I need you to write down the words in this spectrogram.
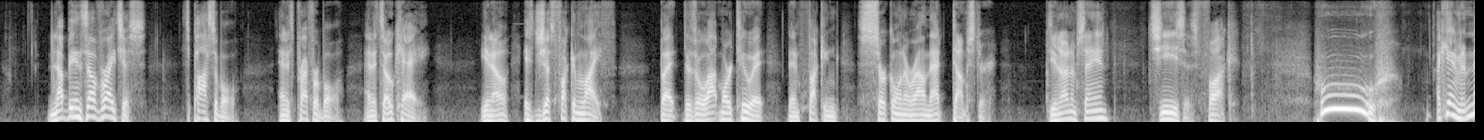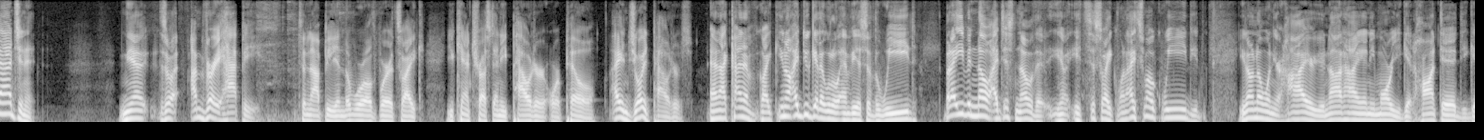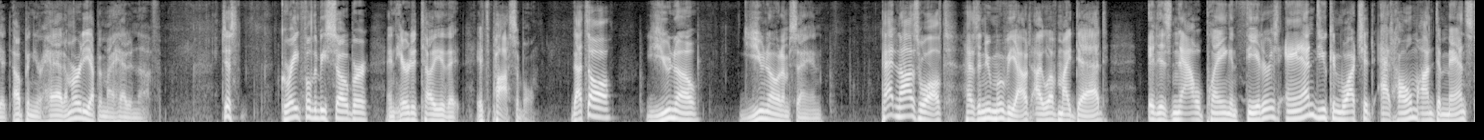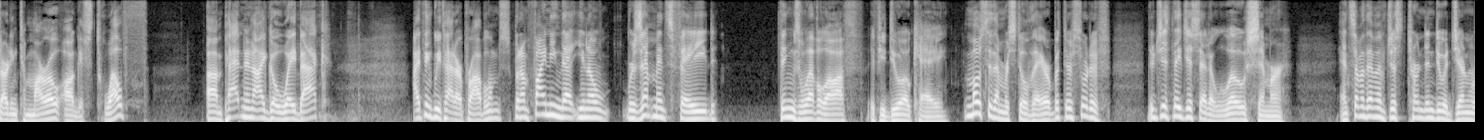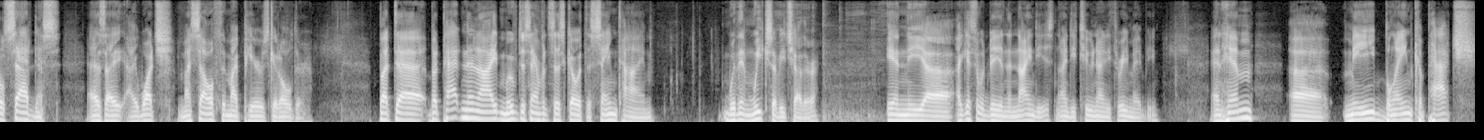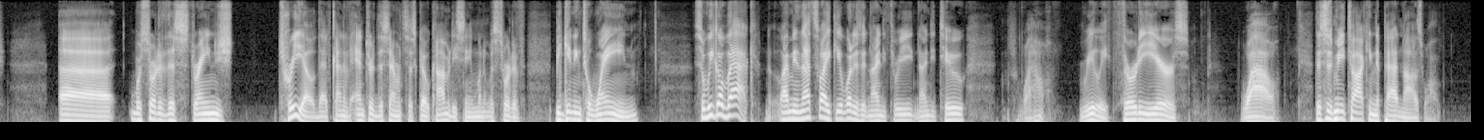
not being self righteous. It's possible and it's preferable and it's okay. You know, it's just fucking life. But there's a lot more to it than fucking circling around that dumpster. Do you know what I'm saying? Jesus fuck. Whoo. I can't even imagine it. Yeah, so I'm very happy to not be in the world where it's like you can't trust any powder or pill. I enjoyed powders. And I kind of like, you know, I do get a little envious of the weed, but I even know, I just know that, you know, it's just like when I smoke weed, you, you don't know when you're high or you're not high anymore. You get haunted, you get up in your head. I'm already up in my head enough. Just grateful to be sober and here to tell you that it's possible. That's all. You know, you know what I'm saying. Patton Oswalt has a new movie out, I Love My Dad. It is now playing in theaters, and you can watch it at home on demand starting tomorrow, August 12th. Um, Patton and I go way back. I think we've had our problems, but I'm finding that, you know, resentments fade, things level off if you do okay. Most of them are still there, but they're sort of, they're just, they just at a low simmer. And some of them have just turned into a general sadness as I, I watch myself and my peers get older. But uh, but Patton and I moved to San Francisco at the same time, within weeks of each other. In the uh, I guess it would be in the '90s, '92, '93 maybe, and him, uh, me, Blaine Capatch, uh, were sort of this strange trio that kind of entered the San Francisco comedy scene when it was sort of beginning to wane. So we go back. I mean, that's like, what is it, 93, 92? Wow. Really? 30 years. Wow. This is me talking to Patton Oswalt.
